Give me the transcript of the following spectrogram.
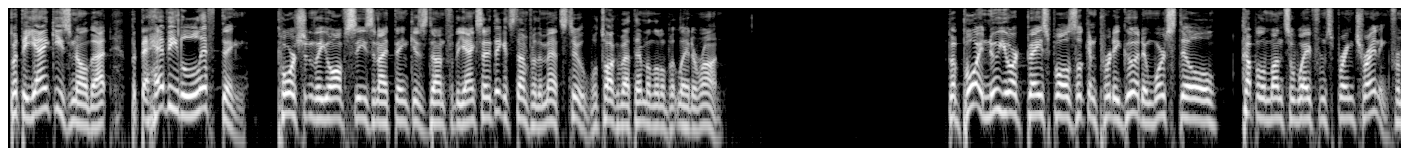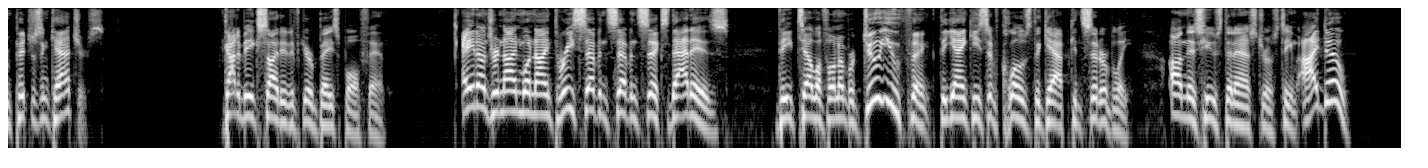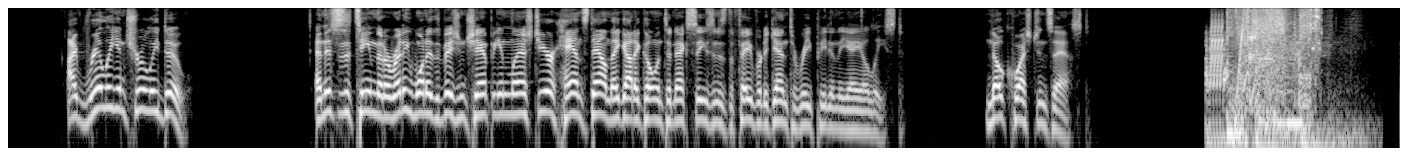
But the Yankees know that. But the heavy lifting portion of the offseason, I think, is done for the Yankees. I think it's done for the Mets, too. We'll talk about them a little bit later on. But boy, New York baseball is looking pretty good, and we're still a couple of months away from spring training, from pitchers and catchers. Got to be excited if you're a baseball fan. 800 919 3776. That is the telephone number. Do you think the Yankees have closed the gap considerably on this Houston Astros team? I do. I really and truly do. And this is a team that already won a division champion last year. Hands down, they got to go into next season as the favorite again to repeat in the AL East. No questions asked.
